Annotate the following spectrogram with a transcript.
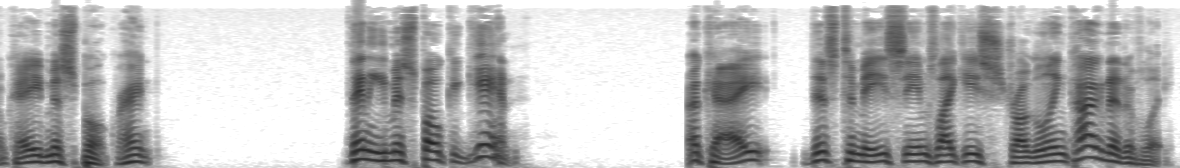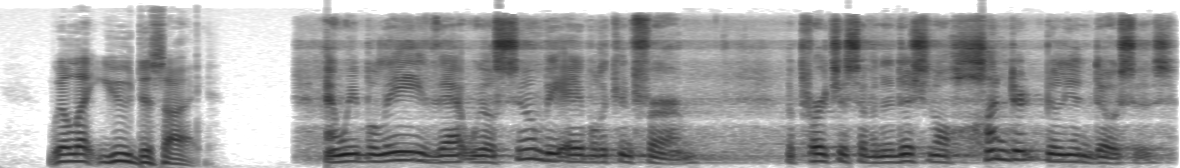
Okay, misspoke, right? Then he misspoke again. Okay, this to me seems like he's struggling cognitively. We'll let you decide. And we believe that we'll soon be able to confirm the purchase of an additional 100 million doses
